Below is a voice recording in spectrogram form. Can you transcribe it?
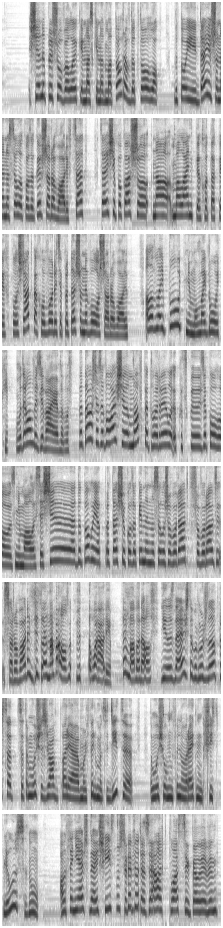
ще не прийшов великий в нас кінематограф до того, до тої ідеї, що не носили козаки шароварів. Це, це ще поки що на маленьких отаких площадках говориться про те, що не було шароварів. Але в майбутньому, в майбутньому, ми визиваємо. До того ж, не забувай, що мавка творила, з якого знімалася. Ще до того, як про те, що козаки не носили шаворад, шаворад, шароварів. Ні, ну знаєш, тобі можливо просто це тому, що жива аудиторія мультфільму це діти, тому що у мультфільму рейтинг 6+, ну, а, звісно, 6, ну, що Це пластиковий він.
